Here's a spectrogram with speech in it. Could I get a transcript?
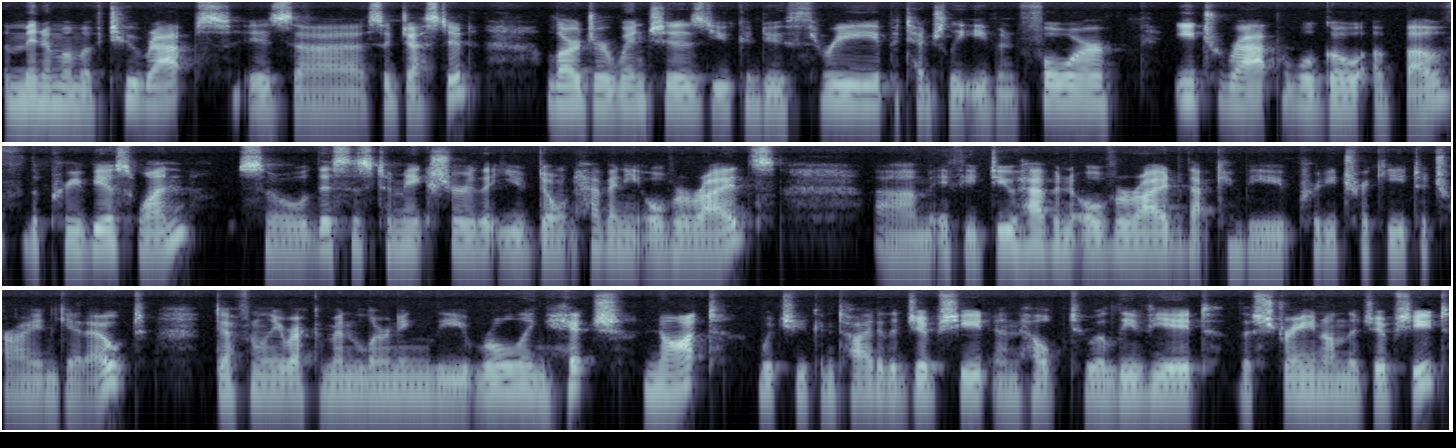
a minimum of two wraps is uh, suggested. Larger winches, you can do three, potentially even four. Each wrap will go above the previous one. So, this is to make sure that you don't have any overrides. Um, if you do have an override, that can be pretty tricky to try and get out. Definitely recommend learning the rolling hitch knot, which you can tie to the jib sheet and help to alleviate the strain on the jib sheet.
